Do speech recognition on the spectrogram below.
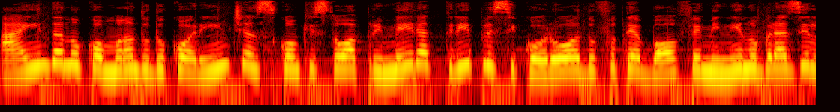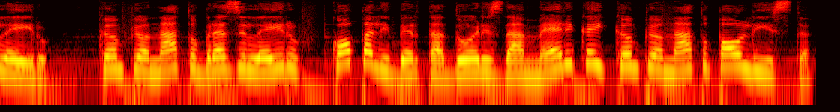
Ainda no comando do Corinthians, conquistou a primeira tríplice coroa do futebol feminino brasileiro, Campeonato Brasileiro, Copa Libertadores da América e Campeonato Paulista.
